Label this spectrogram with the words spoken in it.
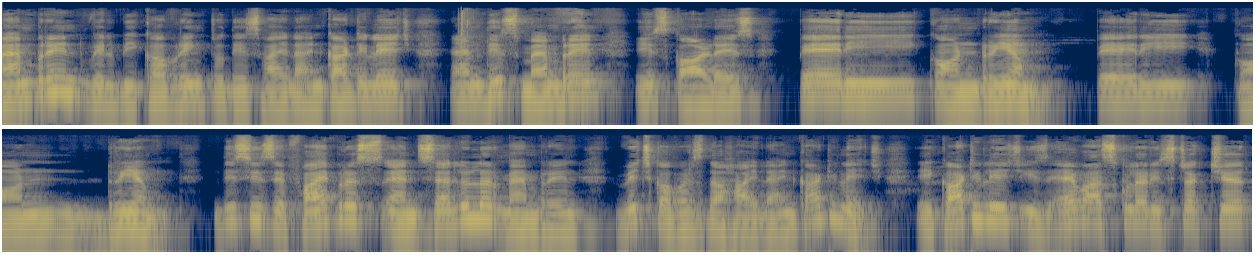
membrane will be covering to this hyaline cartilage and this membrane is called as perichondrium. Perichondrium. This is a fibrous and cellular membrane which covers the hyaline cartilage. A cartilage is avascular structure,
